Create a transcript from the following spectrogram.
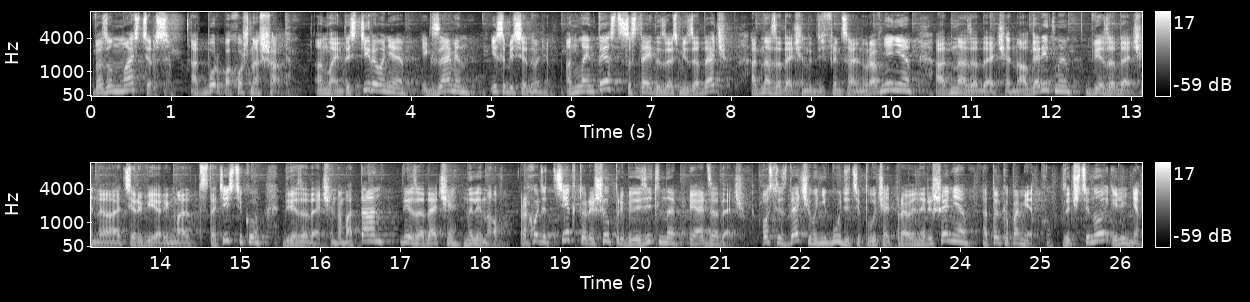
В Ozone Masters отбор похож на шат онлайн-тестирование, экзамен и собеседование. Онлайн-тест состоит из 8 задач. Одна задача на дифференциальное уравнение, одна задача на алгоритмы, две задачи на тервер и мат-статистику, две задачи на матан, две задачи на линал. Проходят те, кто решил приблизительно 5 задач. После сдачи вы не будете получать правильное решение, а только пометку, зачтено или нет.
